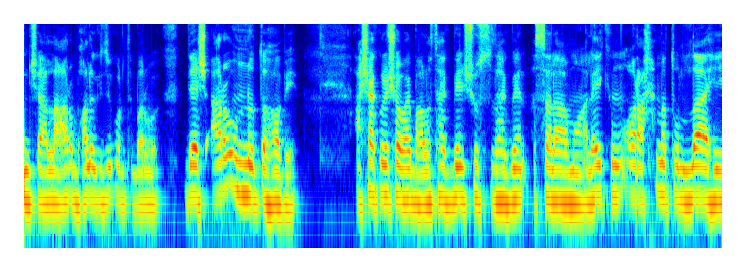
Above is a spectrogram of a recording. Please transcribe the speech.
ইনশাআল্লাহ আরও ভালো কিছু করতে পারব, দেশ আরও উন্নত হবে। আশা করি সবাই ভালো থাকবেন, সুস্থ থাকবেন। আসসালামু আলাইকুম ও রহমতুল্লাহি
